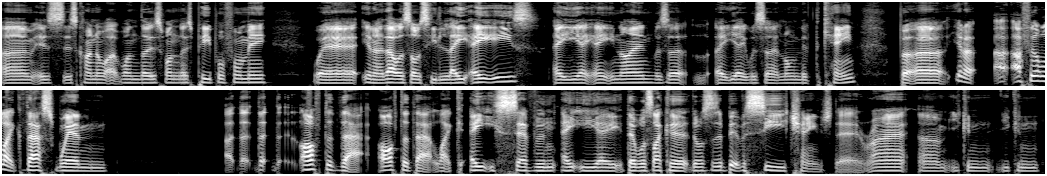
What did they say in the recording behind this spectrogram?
um, is is kind of like one of those one of those people for me, where you know that was obviously late eighties. 88, 89 was a 88 was a Long Live the Kane, but uh, you know, I, I feel like that's when uh, after that, after that, like 87, 88, there was like a there was a bit of a sea change there, right? Um, you can you can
